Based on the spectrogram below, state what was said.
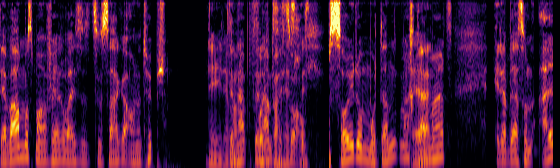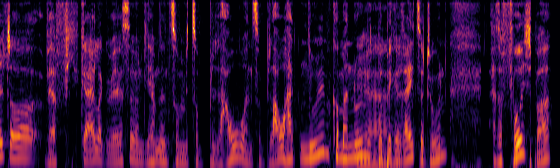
Der war, muss man auf fairerweise zu sagen, auch nicht hübsch. nee, der Den, war hab, den haben sie so auf pseudo-modern gemacht Ja. damals. Ey, da wäre so ein alter, wäre viel geiler gewesen und die haben dann so mit so blau und so blau hat 0,0 mit Ja. einer Bäckerei zu tun. Also furchtbar.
